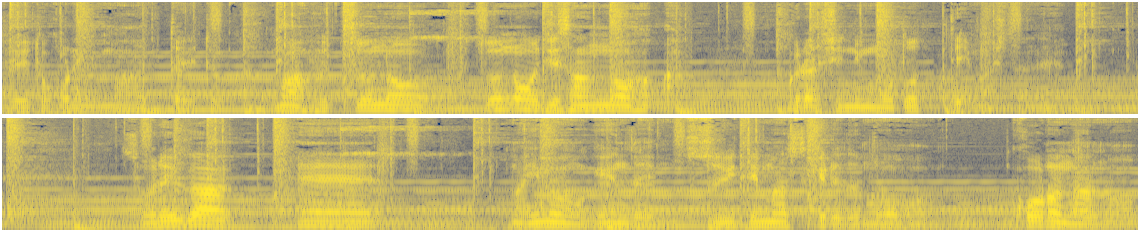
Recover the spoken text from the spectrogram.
そういうところに回ったりとか。まあ普通の普通のおじさんの 暮らしに戻っていましたね。それが、えーまあ、今も現在も続いてますけれどもコロナの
